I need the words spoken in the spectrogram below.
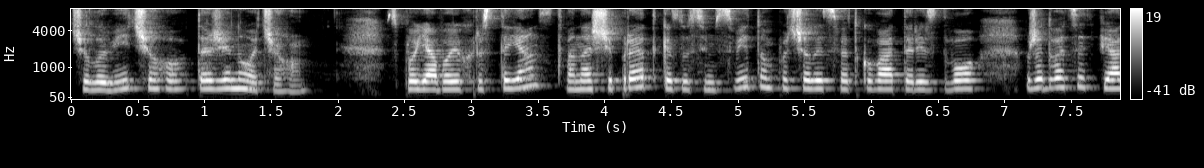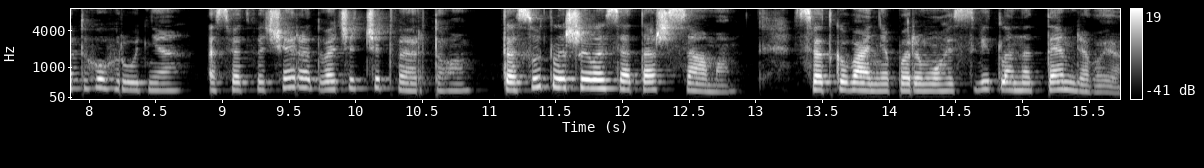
чоловічого та жіночого. З появою християнства наші предки з усім світом почали святкувати Різдво вже 25 грудня, а святвечеря 24-го. Та суть лишилася та ж сама святкування перемоги світла над темрявою,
